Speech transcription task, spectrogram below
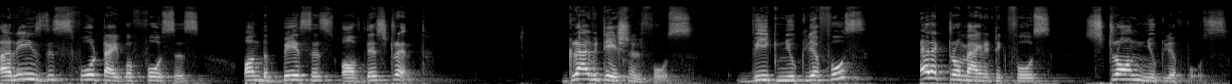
arrange these four type of forces on the basis of their strength. Gravitational force, weak nuclear force, electromagnetic force, strong nuclear force.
